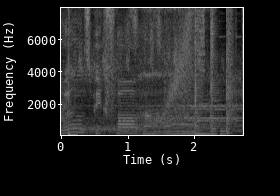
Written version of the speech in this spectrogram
will speak for her.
